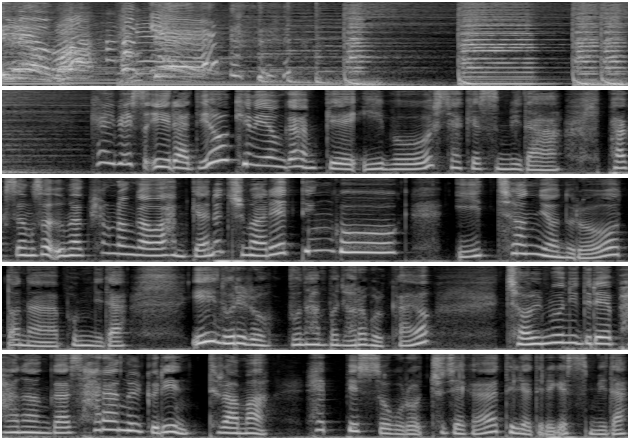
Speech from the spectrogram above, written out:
김혜영과 함께. KBS 2라디오 김혜영과 함께 2부 시작했습니다. 박성서 음악평론가와 함께하는 주말의 띵곡 2000년으로 떠나봅니다. 이 노래로 문 한번 열어볼까요? 젊은이들의 반항과 사랑을 그린 드라마 햇빛 속으로 주제가 들려드리겠습니다.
